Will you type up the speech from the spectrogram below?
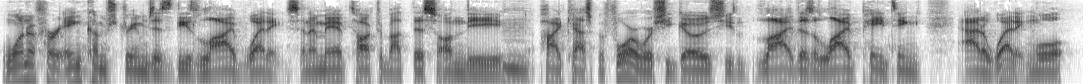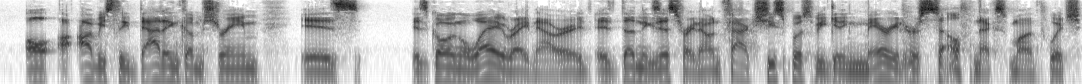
one of her income streams is these live weddings and i may have talked about this on the mm. podcast before where she goes she live, does a live painting at a wedding well all, obviously that income stream is is going away right now, or it, it, doesn't exist right now. In fact, she's supposed to be getting married herself next month, which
